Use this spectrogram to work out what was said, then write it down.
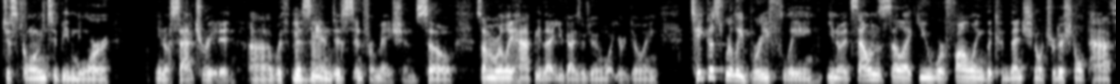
just going to be more you know saturated uh, with mis mm-hmm. and disinformation so so i'm really happy that you guys are doing what you're doing take us really briefly you know it sounds like you were following the conventional traditional path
